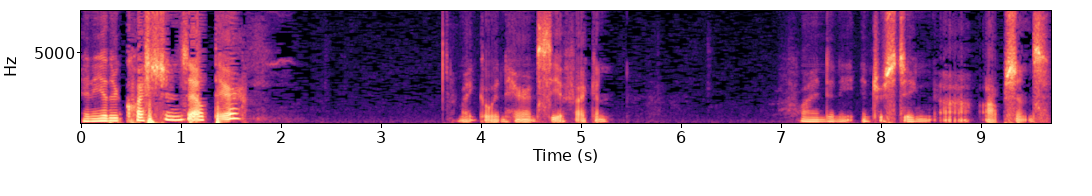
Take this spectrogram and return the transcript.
Any other questions out there? I might go in here and see if I can find any interesting uh, options.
